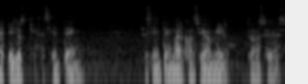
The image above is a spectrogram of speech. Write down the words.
aquellos que se sienten, se sienten mal consigo mismo. Entonces,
